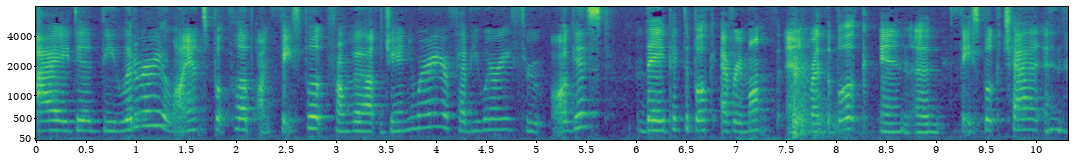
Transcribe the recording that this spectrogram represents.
I did the Literary Alliance book club on Facebook from about January or February through August. They picked a book every month and read the book in a Facebook chat and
